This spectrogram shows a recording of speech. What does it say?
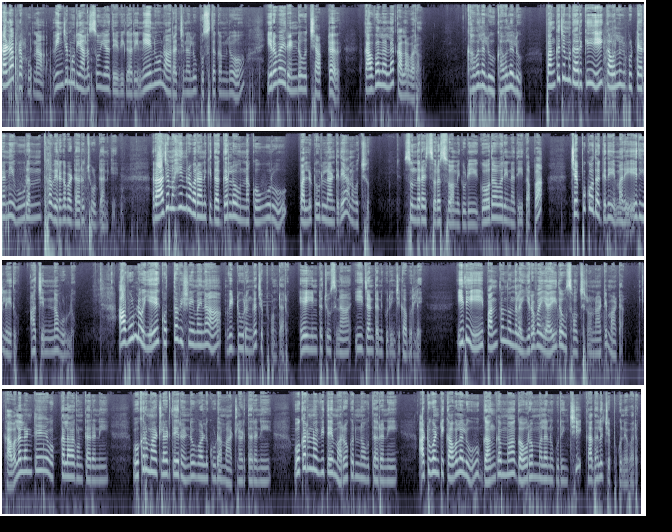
కళాప్రపూర్ణ వింజమూరి అనసూయాదేవి గారి నేను నా రచనలు పుస్తకంలో ఇరవై రెండవ చాప్టర్ కవలల కలవరం. కవలలు కవలలు. పంకజమ్మ గారికి కవలలు పుట్టారని ఊరంతా విరగబడ్డారు చూడ్డానికి. రాజమహేంద్రవరానికి దగ్గరలో ఉన్న కొవ్వూరు పల్లెటూరు లాంటిదే అనవచ్చు. సుందరేశ్వర స్వామి గుడి గోదావరి నది తప్ప చెప్పుకోదగ్గది మరి ఏదీ లేదు. ఆ చిన్న ఊళ్ళో. ఆ ఊళ్ళో ఏ కొత్త విషయమైనా విడ్డూరంగా చెప్పుకుంటారు. ఏ ఇంట చూసినా ఈ జంటని గురించి కబుర్లే. ఇది పంతొమ్మిది వందల ఇరవై ఐదవ సంవత్సరం నాటి మాట. కవలలంటే ఒక్కలాగుంటారని ఒకరు మాట్లాడితే రెండో వాళ్ళు కూడా మాట్లాడతారని ఒకరు నవ్వితే మరొకరు నవ్వుతారని అటువంటి కవలలు గంగమ్మ గౌరమ్మలను గురించి కథలు చెప్పుకునేవారు.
